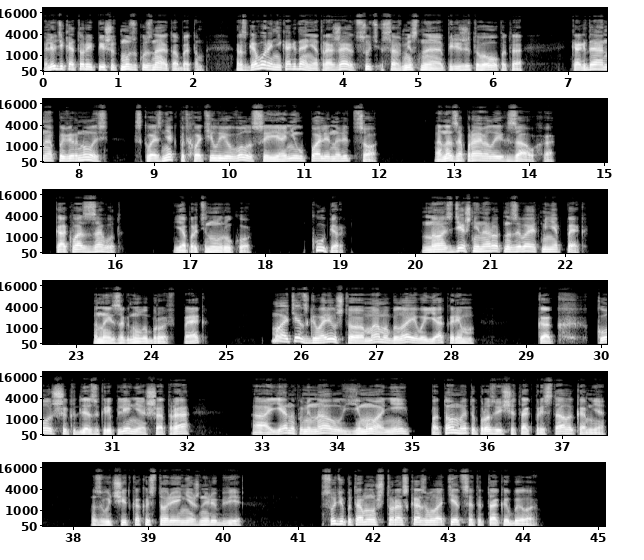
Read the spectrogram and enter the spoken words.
Люди, которые пишут музыку, знают об этом. Разговоры никогда не отражают суть совместно пережитого опыта. Когда она повернулась, сквозняк подхватил ее волосы, и они упали на лицо. Она заправила их за ухо. «Как вас зовут?» Я протянул руку. «Купер. Но здешний народ называет меня Пэк». Она изогнула бровь. «Пэк?» Мой отец говорил, что мама была его якорем, как колышек для закрепления шатра, а я напоминал ему о ней, потом это прозвище так пристало ко мне. Звучит как история нежной любви. Судя по тому, что рассказывал отец, это так и было.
